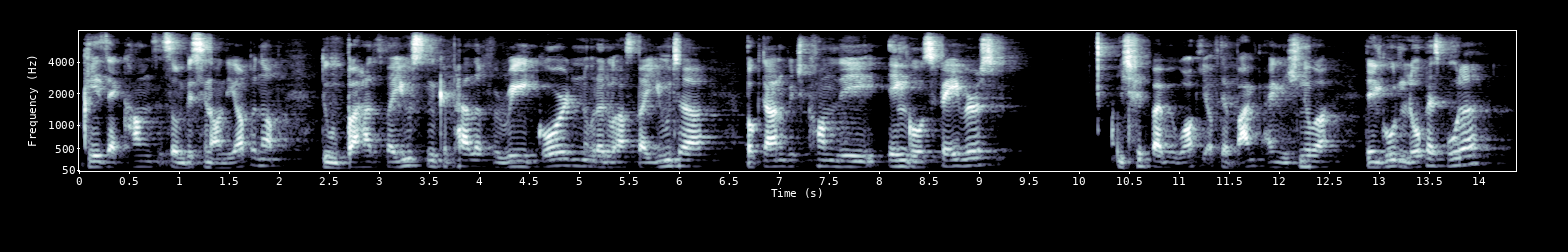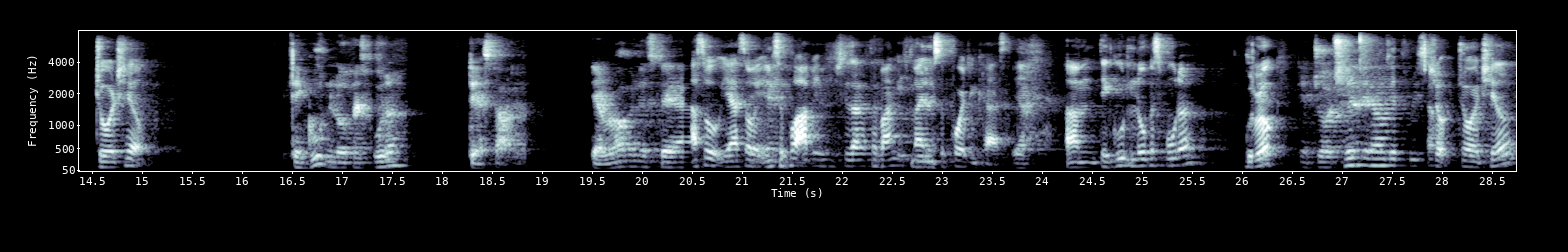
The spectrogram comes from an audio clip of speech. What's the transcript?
okay, Zach Collins ist so ein bisschen on the up and up. Du hattest bei Houston Capella für Reed Gordon oder du hast bei Utah Bogdanovic, Conley, Ingles, Favors. Ich finde bei Milwaukee auf der Bank eigentlich nur den guten Lopez-Bruder, George Hill. Den guten Lopez-Bruder, der startet. Der Robin ist der. Achso, ja, sorry, im Support habe ich gesagt auf der Bank, ich meine im Supporting Cast. Ja. Ähm, den guten Lopez-Bruder, Brooke, Der George Hill, den haben sie jetzt resigned. Jo George Hill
